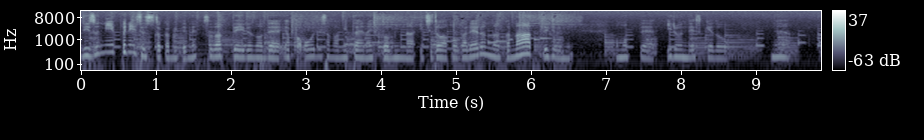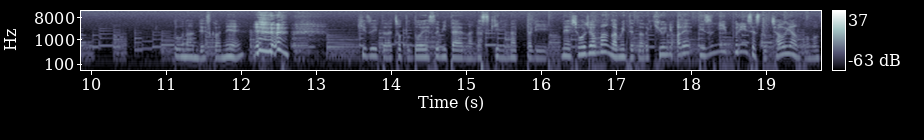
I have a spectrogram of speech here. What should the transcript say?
ディズニープリンセスとか見てね育っているのでやっぱ王子様みたいな人をみんな一度憧れるのかなっていう風に思っているんですけどね。どうなんですかね。気づいたらちょっとド S みたいなのが好きになったりね少女漫画見てたら急にあれ？ディズニープリンセスとちゃうやんこの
